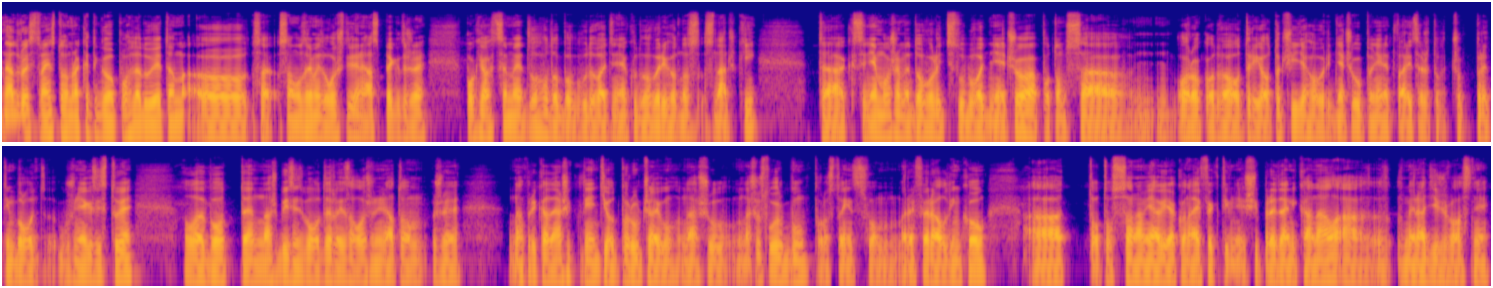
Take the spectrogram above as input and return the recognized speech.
na druhej strane z toho marketingového pohľadu je tam sa, samozrejme dôležitý ten aspekt, že pokiaľ chceme dlhodobo budovať nejakú dôveryhodnosť značky, tak si nemôžeme dovoliť slubovať niečo a potom sa o rok, o dva, o tri otočiť a hovoriť niečo úplne iné, tváriť sa, že to, čo predtým bolo, už neexistuje, lebo ten náš biznis model je založený na tom, že napríklad naši klienti odporúčajú našu, našu službu prostredníctvom referál linkov a toto sa nám javí ako najefektívnejší predajný kanál a sme radi, že vlastne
